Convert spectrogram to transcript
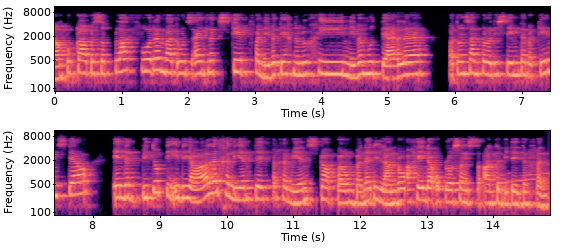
Nampoka is 'n platform wat ons eintlik skep vir nuwe tegnologie, nuwe modelle wat ons aan produsente bekendstel en dit bied ook die ideale geleentheid vir gemeenskappe om binne die landbouagenda oplossings aan te bied en te vind.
